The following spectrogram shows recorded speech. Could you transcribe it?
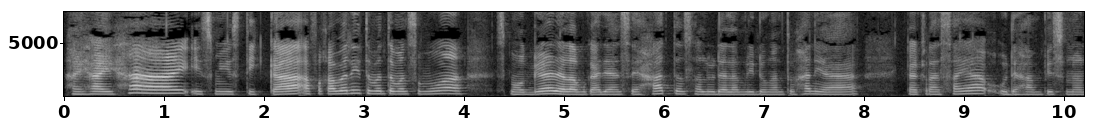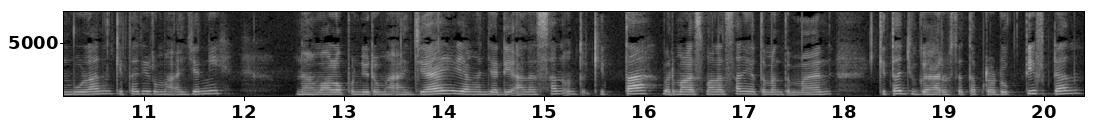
Hai hai hai, it's me Yustika. Apa kabar nih teman-teman semua? Semoga dalam keadaan sehat dan selalu dalam lindungan Tuhan ya. Gak kerasa ya, udah hampir 9 bulan kita di rumah aja nih. Nah, walaupun di rumah aja, jangan jadi alasan untuk kita bermalas-malasan ya teman-teman. Kita juga harus tetap produktif dan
